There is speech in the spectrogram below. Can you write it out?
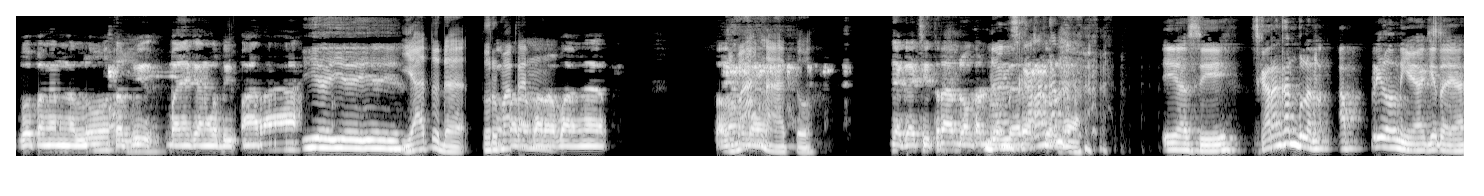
Gue pengen ngeluh tapi banyak yang lebih parah. Iya iya iya iya. Ya tuh udah tur mah kan Parah-parah banget. Tolong gimana tuh? jaga citra dong kan Dan sekarang kan-. Iya sih. Sekarang kan bulan April nih ya kita ya.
